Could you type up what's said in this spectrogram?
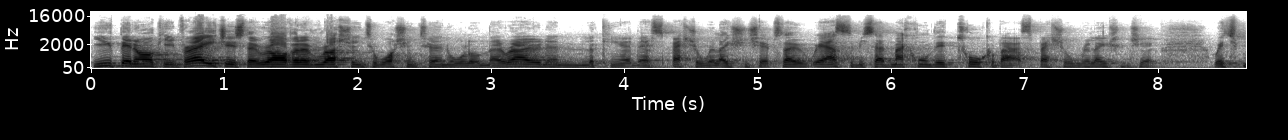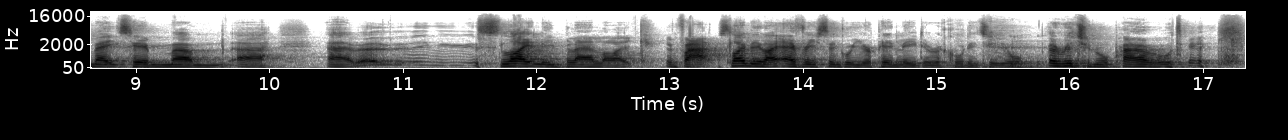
you've been arguing for ages that rather than rushing to Washington all on their own and looking at their special relationship, so it has to be said, Macron did talk about a special relationship, which makes him um, uh, uh, slightly Blair-like. In fact, slightly like every single European leader, according to your original power audit,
